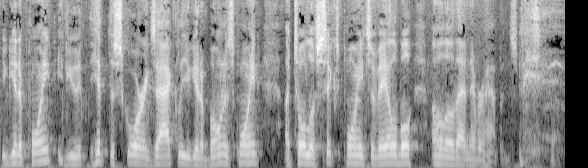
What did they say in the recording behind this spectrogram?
you get a point. If you hit the score exactly, you get a bonus point. A total of six points available, although that never happens.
